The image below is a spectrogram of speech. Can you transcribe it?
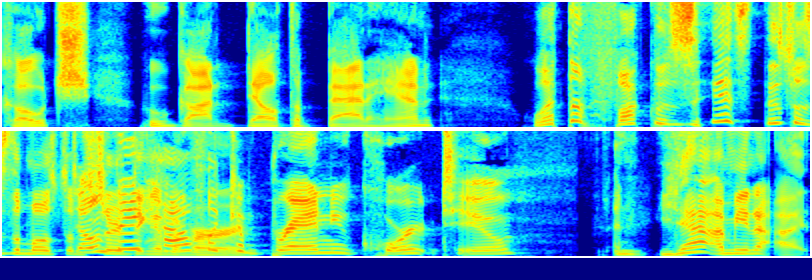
coach who got dealt a bad hand? What the fuck was this? This was the most Don't absurd thing I've have ever like heard. a brand new court too? And Yeah, I mean, I,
